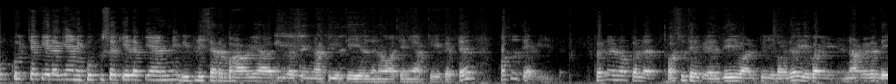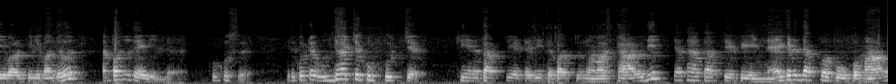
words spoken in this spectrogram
කුක්කුච්ච කියලා කියන්නේ කුකුස කියලා කියන්නේ විපලිසර භාවය ආදී වශයෙන් අපි තේරෙන වචනයක් ඒකට පසුතැවිල්ල කළ නොකළ පසුතැවිල්ල දේවල් පිළිබඳව ඒවයි නරක දේවල් පිළිබඳව පසුතැවිල්ල කුකුස එතකොට උද්ධච්ච කුක්කුච්ච කියන தත්වයට සිතපත් වුණු අවස්ථාවේදීත් යථා තත්ත්වය පේන්නේ නැහැ. ඒකට දක්වපු උපමාව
